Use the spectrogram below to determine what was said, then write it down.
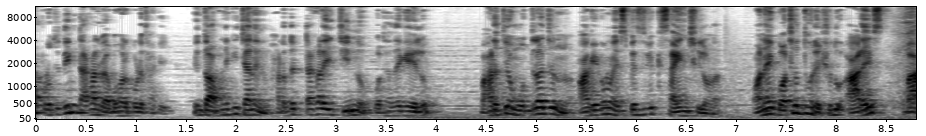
প্রতিদিন টাকার ব্যবহার করে থাকি। কিন্তু আপনি কি জানেন ভারতের টাকার এই চিহ্ন কোথা থেকে এলো? ভারতীয় মুদ্রার জন্য আগে কোনো স্পেসিফিক সাইন ছিল না। অনেক বছর ধরে শুধু আরএস বা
